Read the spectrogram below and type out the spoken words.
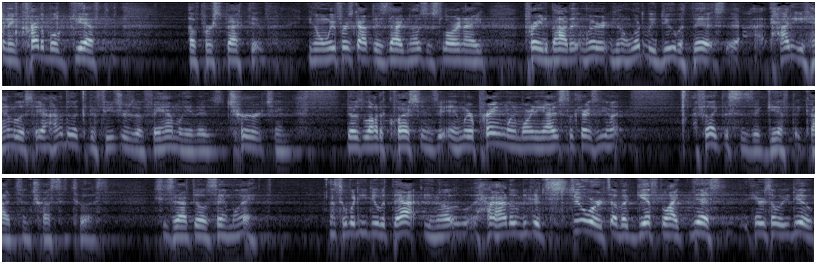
an incredible gift of perspective. You know, when we first got this diagnosis, Lori and I prayed about it, and we are you know, what do we do with this? How do you handle this? How do we look at the futures of family and as church? And there was a lot of questions. And we were praying one morning. I just looked at her and said, you know, I feel like this is a gift that God's entrusted to us. She said, I feel the same way. I said, what do you do with that? You know, how, how do we get stewards of a gift like this? Here's what we do.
